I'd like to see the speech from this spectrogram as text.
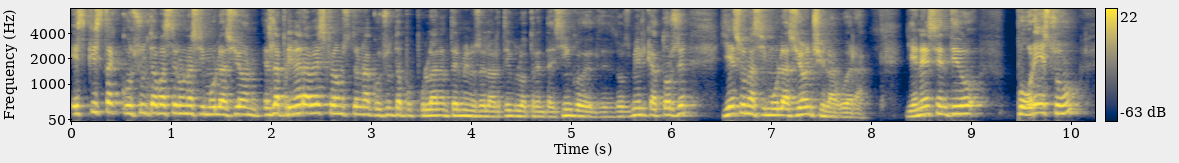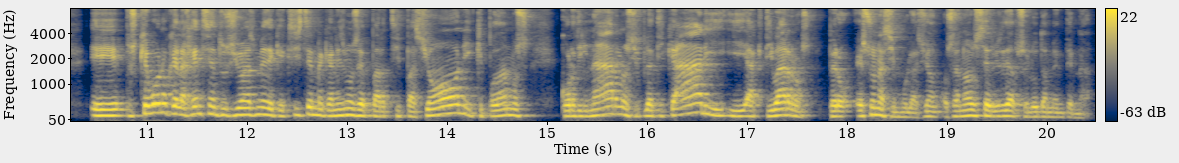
es que esta consulta va a ser una simulación. Es la primera vez que vamos a tener una consulta popular en términos del artículo 35 del 2014 y es una simulación, Chilagüera. Y en ese sentido, por eso eh, pues qué bueno que la gente se entusiasme de que existen mecanismos de participación y que podamos coordinarnos y platicar y, activarnos, pero es una simulación, o sea, no va a servir de absolutamente nada.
